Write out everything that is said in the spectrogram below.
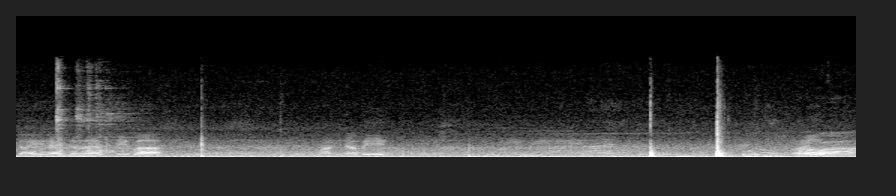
Đẩy ra cho nó tiếp à. Mạnh ra biên. Đó.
